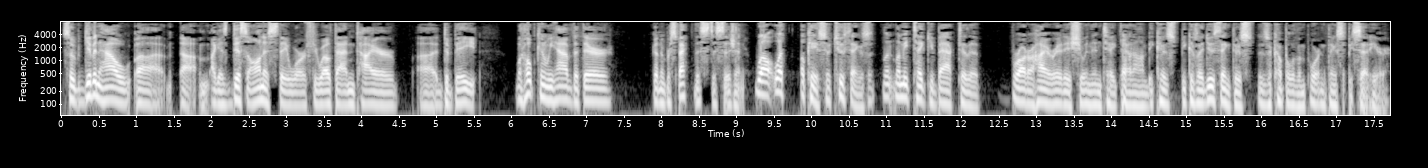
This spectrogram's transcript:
so given how, uh, um, I guess dishonest they were throughout that entire, uh, debate, what hope can we have that they're going to respect this decision? Well, let, okay, so two things. Let, let me take you back to the broader higher ed issue and then take that on because because I do think there's there's a couple of important things to be said here.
